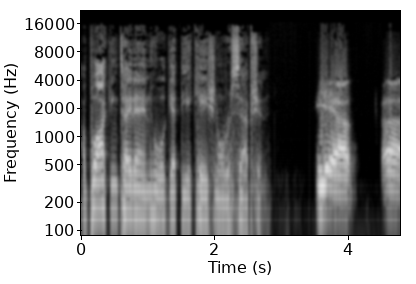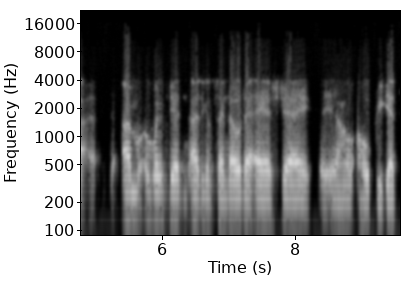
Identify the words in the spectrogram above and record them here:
a blocking tight end who will get the occasional reception. Yeah, uh, I'm with you. I think I'm say no to ASJ. You know, hope he gets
